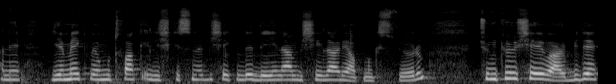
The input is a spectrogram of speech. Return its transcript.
hani yemek ve mutfak ilişkisine bir şekilde değinen bir şeyler yapmak istiyorum. Çünkü şey var bir de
